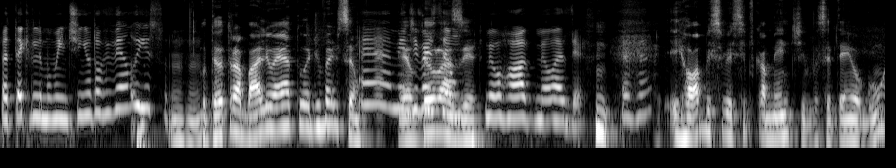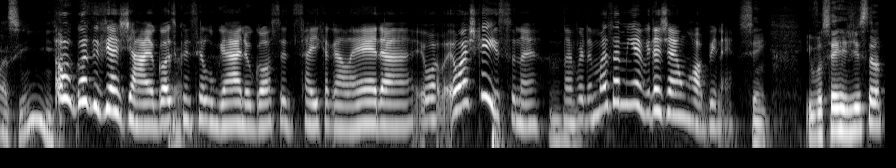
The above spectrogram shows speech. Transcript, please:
pra ter aquele momentinho, eu tô vivendo isso. Uhum. O teu trabalho é a tua diversão. É a minha é diversão, o teu lazer. meu hobby, meu lazer. Uhum. E hobby especificamente, você tem algum assim? Eu gosto de viajar, eu gosto É. de conhecer lugar, eu gosto de sair com a galera. Eu, eu acho que é isso, né? Uhum. Na verdade, mas a minha vida já é um hobby, né? Sim. E você registra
